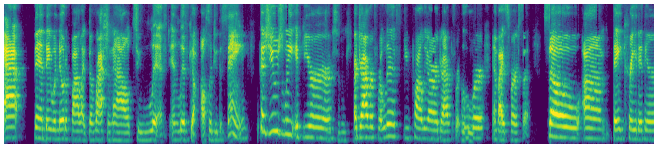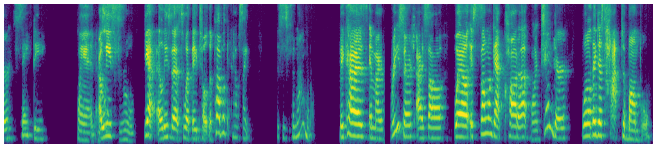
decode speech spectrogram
app then they would notify like the rationale to Lyft and Lyft can also do the same. Because usually if you're Absolutely. a driver for Lyft you probably are a driver for Uber. And vice versa. So um they created their safety plan. That's at least yeah at least that's what they told the public and I was like this is phenomenal because in my research, I saw, well, if someone got caught up on Tinder, well, they just hopped to Bumble,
